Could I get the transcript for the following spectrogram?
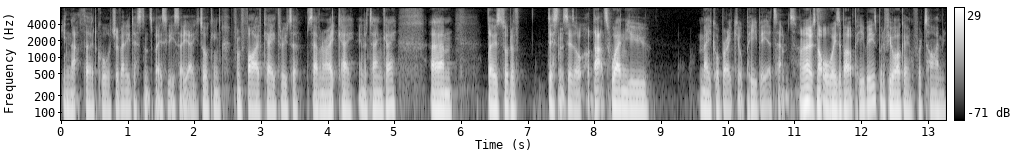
in that third quarter of any distance, basically. So, yeah, you're talking from 5K through to 7 or 8K in a 10K. Um, those sort of distances, or that's when you make or break your PB attempt. I know it's not always about PBs, but if you are going for a time,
